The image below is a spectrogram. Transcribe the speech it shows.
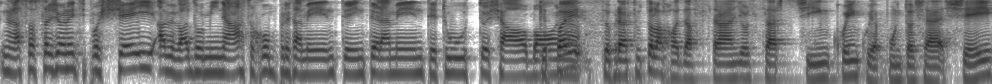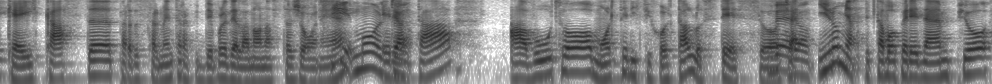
nella sua stagione, tipo, Shay aveva dominato completamente, interamente tutto. Ciao, buona. Che poi soprattutto la cosa strana di All Stars 5 in cui appunto c'è Shay che è il cast paradossalmente era più debole della nona stagione. Sì, molto. In realtà ha avuto molte difficoltà lo stesso. Cioè, io non mi aspettavo per esempio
